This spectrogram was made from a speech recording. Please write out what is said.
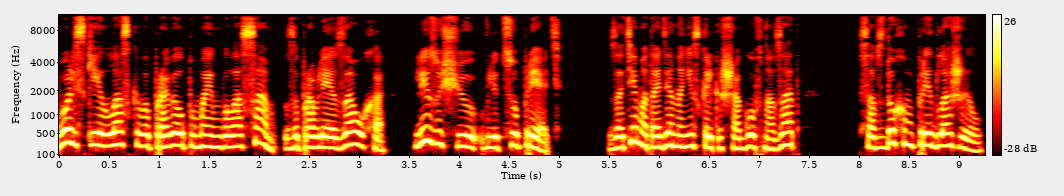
Вольский ласково провел по моим волосам, заправляя за ухо лезущую в лицо прядь. Затем, отойдя на несколько шагов назад, со вздохом предложил.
